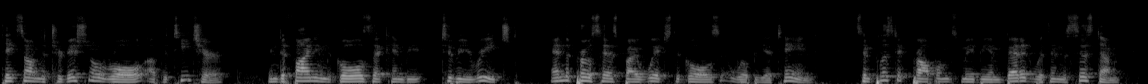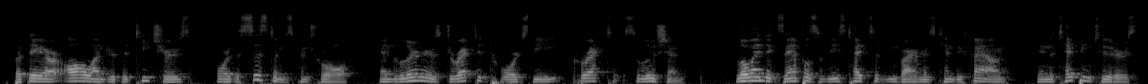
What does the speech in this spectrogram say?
takes on the traditional role of the teacher in defining the goals that can be to be reached and the process by which the goals will be attained. Simplistic problems may be embedded within the system, but they are all under the teacher's or the system's control and the learner is directed towards the correct solution. Low-end examples of these types of environments can be found in the typing tutors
